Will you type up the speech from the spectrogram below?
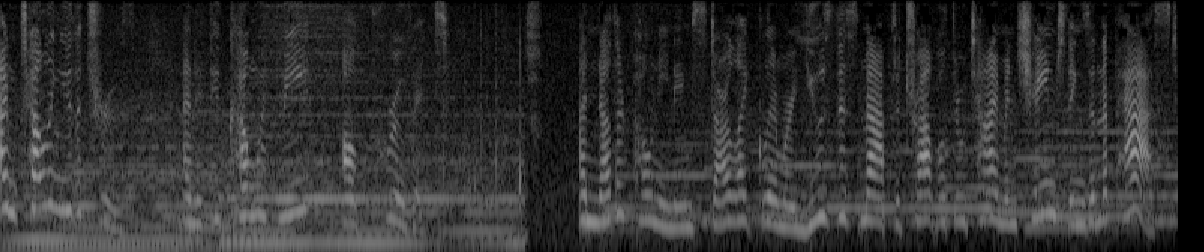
I'm telling you the truth. And if you come with me, I'll prove it. Another pony named Starlight Glimmer used this map to travel through time and change things in the past.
